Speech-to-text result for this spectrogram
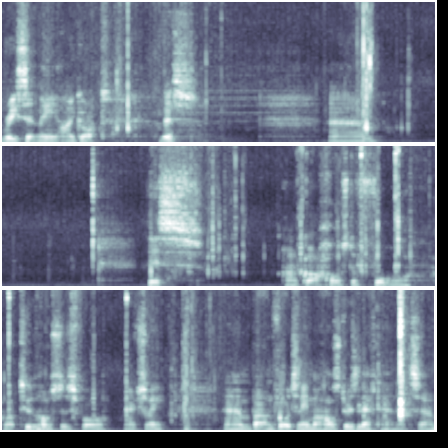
recently I got this. Um, this I've got a holster for, I've got two holsters for actually. Um, but unfortunately, my holster is left-handed, so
